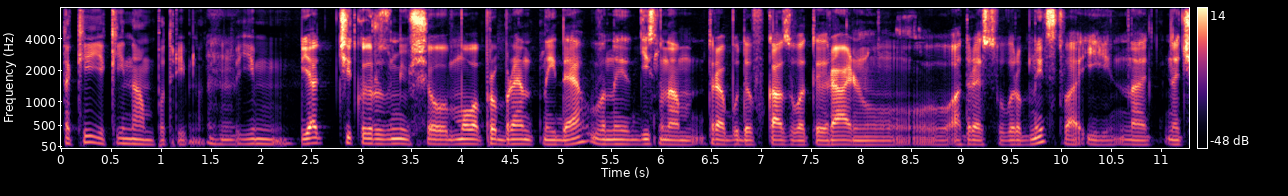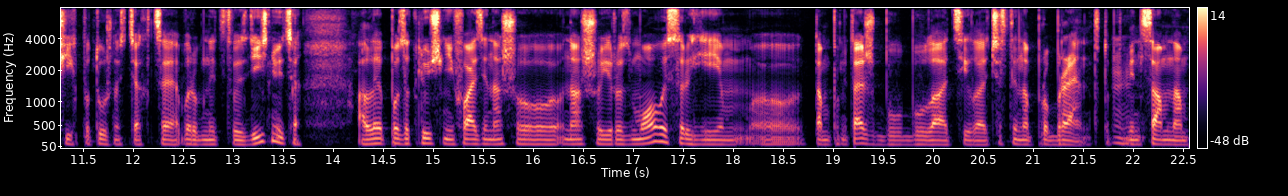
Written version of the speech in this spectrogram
такий, який нам потрібно. Тобто Мгм. їм Я чітко зрозумів, що мова про бренд не йде. Вони дійсно нам треба буде вказувати реальну адресу виробництва і на, на чиїх потужностях це виробництво здійснюється. Але по заключній фазі нашого, нашої розмови з Сергієм, там, пам'ятаєш, бу- була ціла частина про бренд. Тобто Мгм. він сам нам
